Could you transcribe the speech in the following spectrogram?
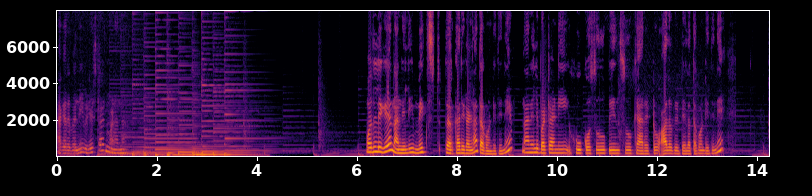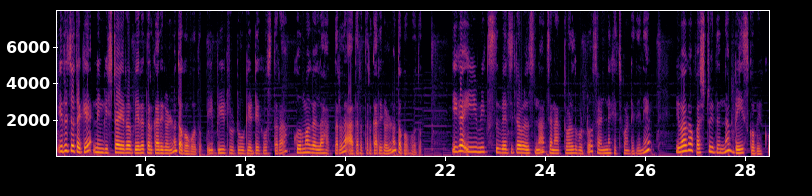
ಹಾಗಾದ್ರೆ ಬನ್ನಿ, ವಿಡಿಯೋ ಸ್ಟಾರ್ಟ್ ಮಾಡೋಣ. ಮೊದಲಿಗೆ ನಾನಿಲ್ಲಿ ಮಿಕ್ಸ್ಡ್ ತರಕಾರಿಗಳನ್ನ ತಗೊಂಡಿದ್ದೀನಿ. ನಾನಿಲ್ಲಿ ಬಟಾಣಿ ಹೂಕೋಸು ಬೀನ್ಸು, ಕ್ಯಾರೆಟು, ಆಲೂಗಡ್ಡೆ ಎಲ್ಲ ತಗೊಂಡಿದ್ದೀನಿ. ಇದ್ರ ಜೊತೆಗೆ ನಿಮ್ಗೆ ಇಷ್ಟ ಇರೋ ಬೇರೆ ತರಕಾರಿಗಳನ್ನ ತಗೋಬಹುದು ಈ ಬೀಟ್ರೂಟು, ಗೆಡ್ಡೆಗೋಸ್ಕರ ಕುರ್ಮಗಳೆಲ್ಲ ಹಾಕ್ತಾರಲ್ಲ, ಆ ಥರ ತರಕಾರಿಗಳನ್ನ ತಗೋಬಹುದು ಈಗ ಈ ಮಿಕ್ಸ್ ವೆಜಿಟೇಬಲ್ಸ್ನ ಚೆನ್ನಾಗಿ ತೊಳೆದ್ಬಿಟ್ಟು ಸಣ್ಣಗೆ ಹೆಚ್ಕೊಂಡಿದ್ದೀನಿ. ಇವಾಗ ಫಸ್ಟು ಇದನ್ನು ಬೇಯಿಸ್ಕೋಬೇಕು.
